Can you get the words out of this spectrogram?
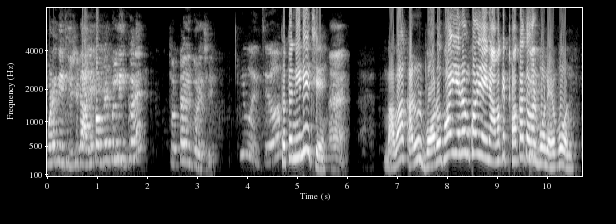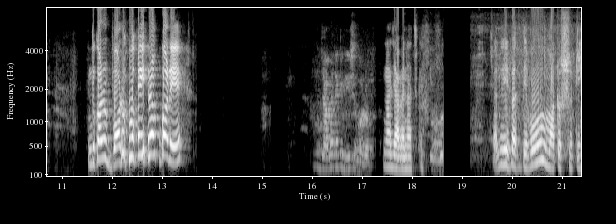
পরে দিয়েছিলি সেটা আগে কমপ্লিট করলি কি করে? ছোট্ট আমি করেছি। কি বলছো তোরটা নিয়ে নিয়েছে? হ্যাঁ। বাবা কারোর বড় ভাই এরম করে না আমাকে ঠকাতো আমার বোনের বোন। কিন্তু কারোর বড় ভাই এরম করো না, যাবে না আজকে। চলো, এবার দেবো মটরশুঁটি।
